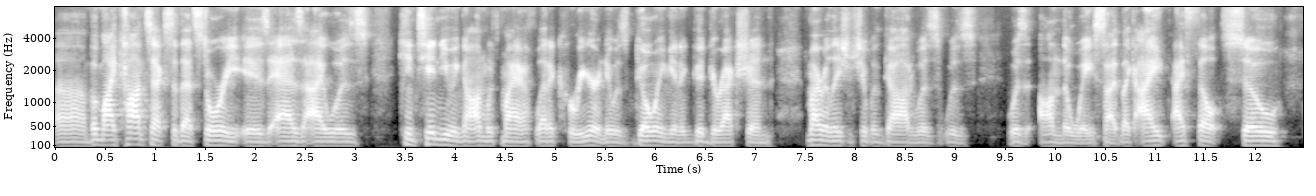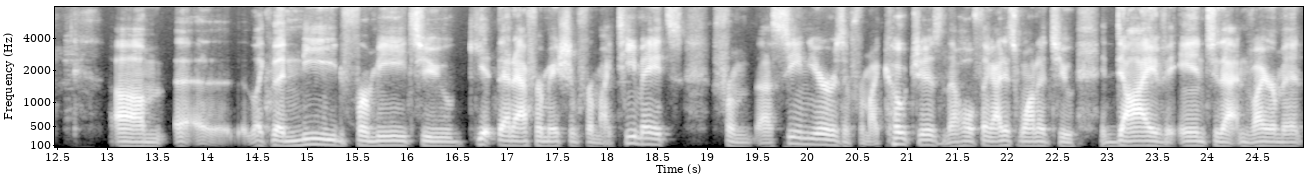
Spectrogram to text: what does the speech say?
uh, but my context of that story is as I was continuing on with my athletic career and it was going in a good direction, my relationship with God was was was on the wayside. Like I I felt so um uh, like the need for me to get that affirmation from my teammates from uh, seniors and from my coaches and the whole thing i just wanted to dive into that environment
